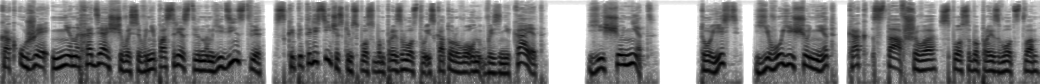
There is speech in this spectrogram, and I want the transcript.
как уже не находящегося в непосредственном единстве с капиталистическим способом производства, из которого он возникает, еще нет. То есть его еще нет как ставшего способа производства.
